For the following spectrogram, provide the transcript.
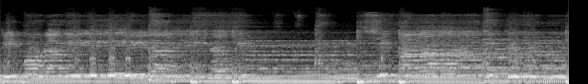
Bagaimana? Satu lagi?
